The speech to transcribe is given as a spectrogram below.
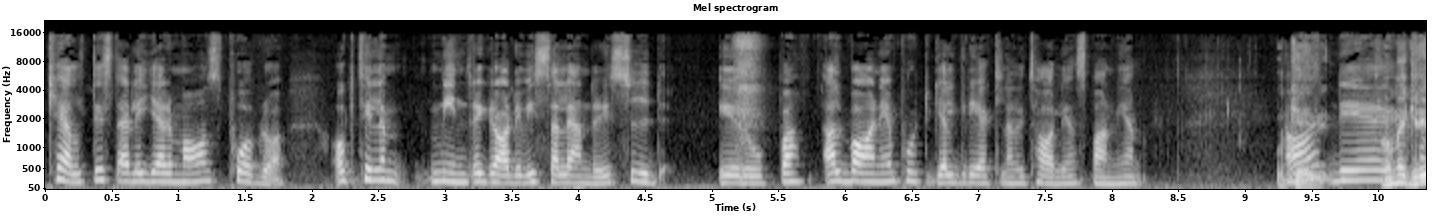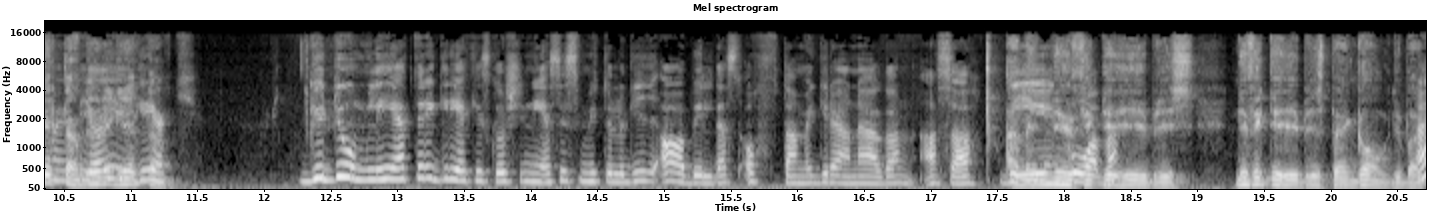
keltiskt eller germanskt påbrå och till en mindre grad i vissa länder i Sydeuropa. Albanien, Portugal, Grekland, Italien, Spanien. Okej. Ja, det ja, men man Grekland. Du jag är ju grek. Gudomligheter i grekisk och kinesisk mytologi avbildas ofta med gröna ögon. Alltså, det Ja, är ju en nu gåva. fick du hybris. Nu fick du hybris på en gång. Du bara,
